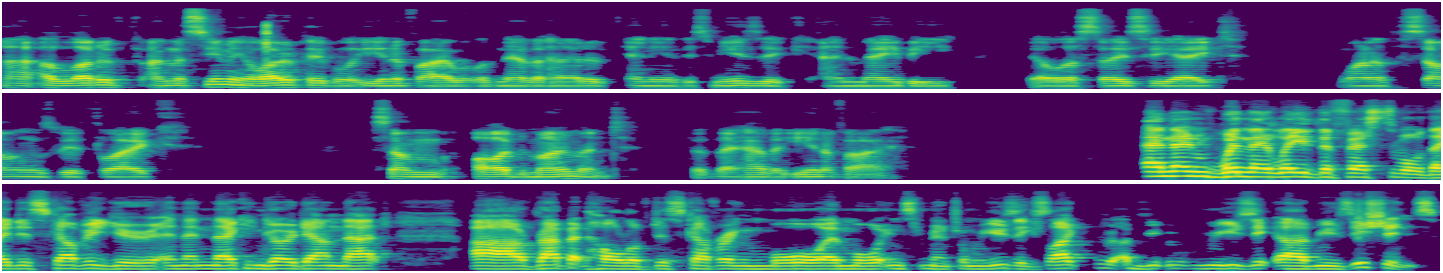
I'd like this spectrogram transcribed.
uh, a lot of, I'm assuming a lot of people at Unify will have never heard of any of this music and maybe they'll associate one of the songs with like some odd moment that they have at Unify. And then when they leave the festival, they discover you, and then they can go down that uh, rabbit hole of discovering more and more instrumental music, like uh, music uh, musicians.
